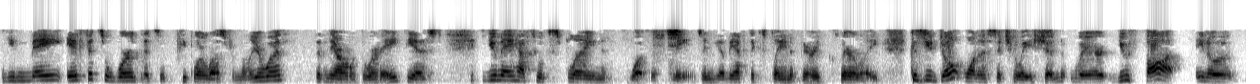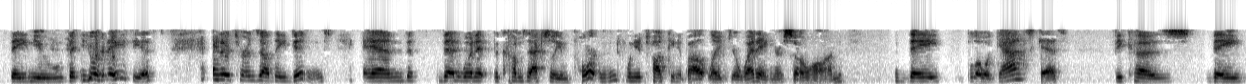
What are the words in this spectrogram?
you may, if it's a word that people are less familiar with than they are with the word atheist, you may have to explain what this means, and you may have to explain it very clearly, because you don't want a situation where you thought, you know, they knew that you were an atheist, and it turns out they didn't, and then when it becomes actually important, when you're talking about like your wedding or so on, they blow a gasket because they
